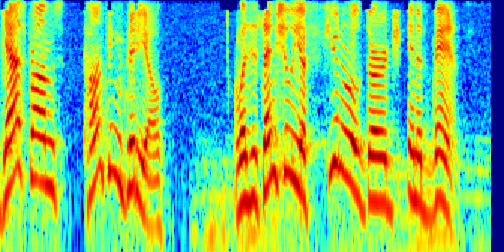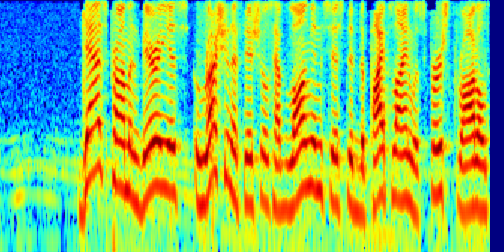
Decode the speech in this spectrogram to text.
Gazprom's taunting video was essentially a funeral dirge in advance. Gazprom and various Russian officials have long insisted the pipeline was first throttled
